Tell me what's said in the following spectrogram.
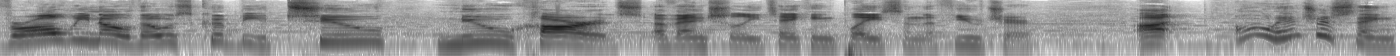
For all we know, those could be two new cards eventually taking place in the future. Uh, oh, interesting.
